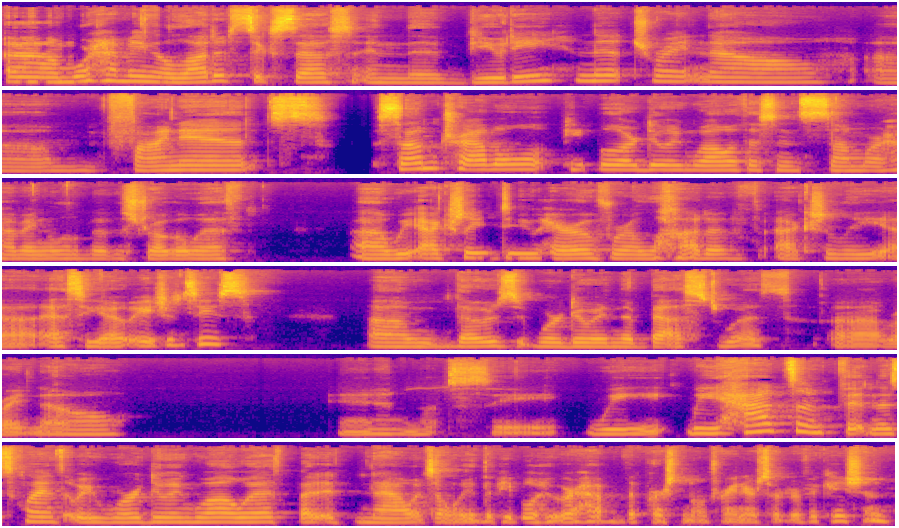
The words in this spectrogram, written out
Um, we're having a lot of success in the beauty niche right now, um, finance. Some travel people are doing well with us, and some we're having a little bit of a struggle with. Uh, we actually do Haro for a lot of actually uh, SEO agencies. Um, those we're doing the best with uh, right now. And let's see, we we had some fitness clients that we were doing well with, but it, now it's only the people who are having the personal trainer certification.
